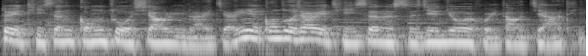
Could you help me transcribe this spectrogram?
对提升工作效率来讲，因为工作效率提升了，时间就会回到家庭。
